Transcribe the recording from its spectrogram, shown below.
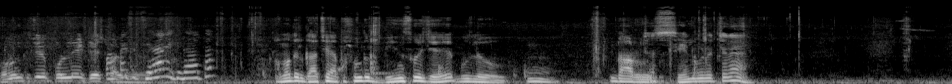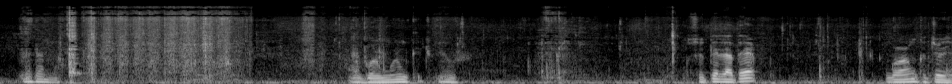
গরম খিচুড়ি পড়লে টেস্ট তো? আমাদের গাছে এত সুন্দর বিনস হয়েছে বুঝলে দারুণ। সেন্ট বেরোচ্ছে না। আর গরম গরম খিচুড়ি। শীতের রাতে গরম খিচুড়ি।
